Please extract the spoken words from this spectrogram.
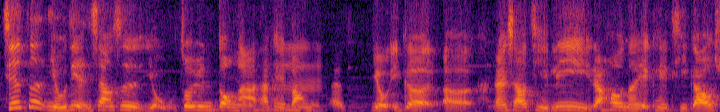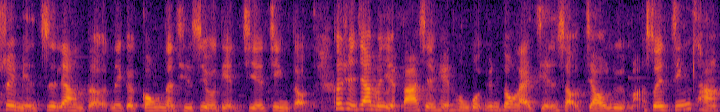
其实这有点像是有做运动啊，它可以帮我们有。一个呃燃烧体力，然后呢也可以提高睡眠质量的那个功能，其实是有点接近的。科学家们也发现，可以通过运动来减少焦虑嘛，所以经常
